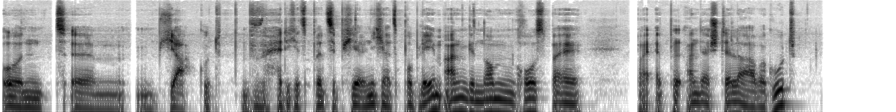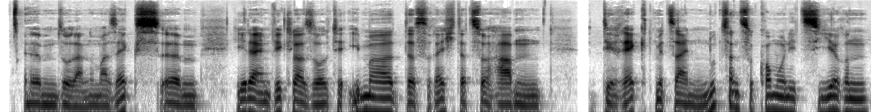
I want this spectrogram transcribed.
und ähm, ja, gut, hätte ich jetzt prinzipiell nicht als Problem angenommen, groß bei, bei Apple an der Stelle, aber gut. Ähm, so, dann Nummer 6. Ähm, jeder Entwickler sollte immer das Recht dazu haben, direkt mit seinen Nutzern zu kommunizieren.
